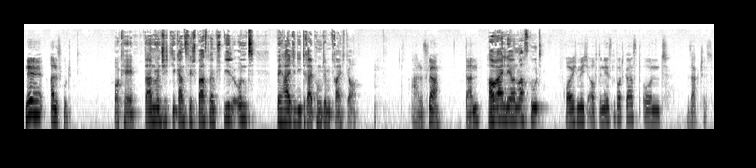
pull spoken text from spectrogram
Nee, nee, alles gut. Okay, dann wünsche ich dir ganz viel Spaß beim Spiel und behalte die drei Punkte im Kraichgau. Alles klar. Dann Hau rein, Leon, mach's gut. freue ich mich auf den nächsten Podcast und sag Tschüss.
